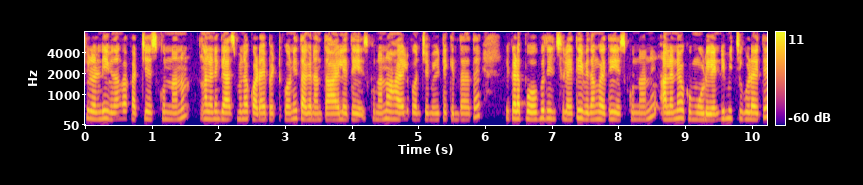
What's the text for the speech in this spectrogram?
చూడండి ఈ విధంగా కట్ చేసుకున్నాను. అలానే గ్యాస్ మీద కడాయి పెట్టుకొని తగినంత ఆయిల్ అయితే వేసుకున్నాను. ఆయిల్ కొంచెం ఎక్కిన తర్వాత ఇక్కడ పోపు దినుసులు అయితే ఈ విధంగా అయితే వేసుకున్నాను. అలానే ఒక మూడు ఎండిమిర్చి కూడా అయితే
